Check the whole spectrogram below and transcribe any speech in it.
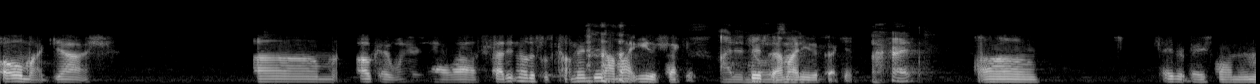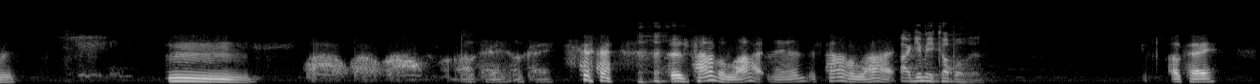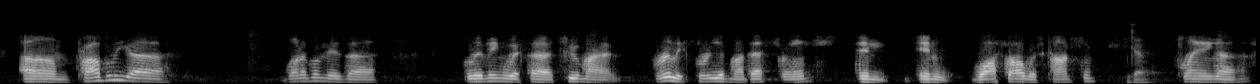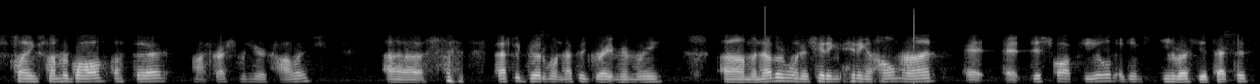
Oh my gosh. Um. Okay. Well, here's how. Uh, I didn't know this was coming, dude. I might need a second. I didn't. Seriously, I might need a second. All right. Um, favorite baseball memory. Hmm. Wow, wow, wow. Okay, okay. There's kind of a lot, man. It's kind of a lot. All right, give me a couple then. Okay. Um, probably uh, one of them is uh, living with uh two of my, really three of my best friends in in Wausau, Wisconsin. Okay. Playing uh playing summer ball up there my freshman year of college. Uh, that's a good one. That's a great memory. Um, another one is hitting hitting a home run at at Disch Falk Field against University of Texas.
